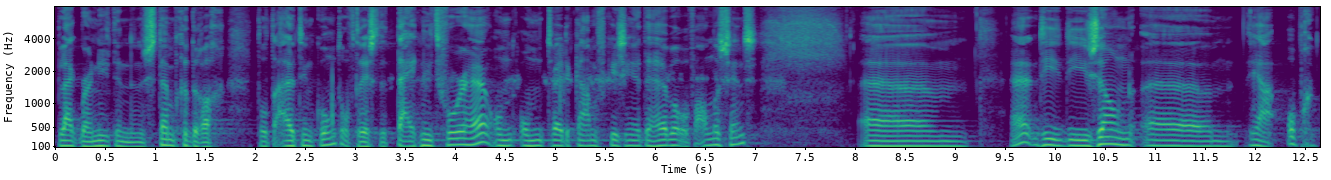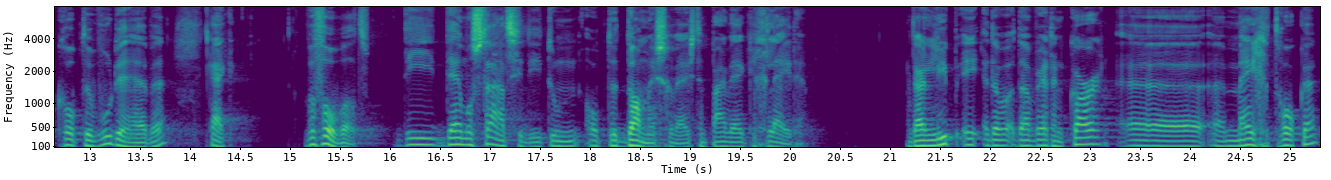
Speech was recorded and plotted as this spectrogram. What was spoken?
blijkbaar niet in hun stemgedrag tot uiting komt. Of er is de tijd niet voor hè, om, om Tweede Kamerverkiezingen te hebben of anderszins. Uh, hè, die die zo'n uh, ja, opgekropte woede hebben. Kijk, bijvoorbeeld die demonstratie die toen op de Dam is geweest, een paar weken geleden. Daar, liep, daar werd een kar uh, meegetrokken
